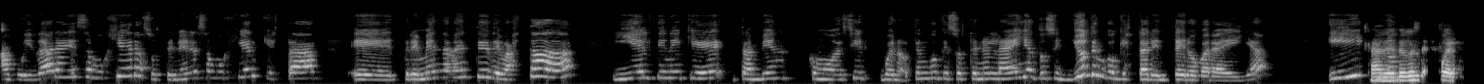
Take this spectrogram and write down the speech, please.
a cuidar a esa mujer, a sostener a esa mujer que está eh, tremendamente devastada. Y él tiene que también como decir, bueno, tengo que sostenerla a ella, entonces yo tengo que estar entero para ella y Claro, no yo tengo que ser fuerte.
